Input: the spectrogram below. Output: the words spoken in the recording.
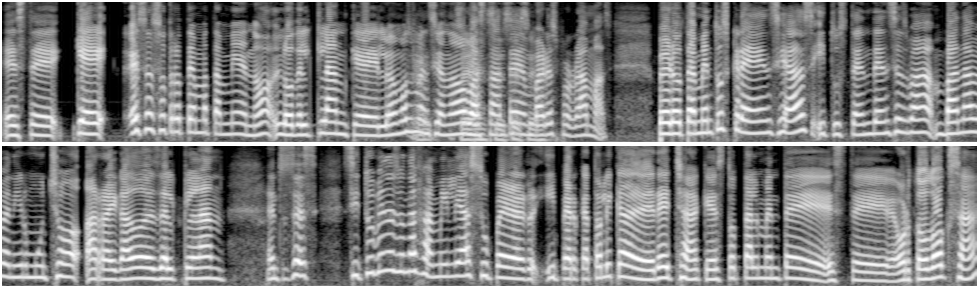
este, que ese es otro tema también, ¿no? Lo del clan, que lo hemos mencionado bastante en varios programas. Pero también tus creencias y tus tendencias van a venir mucho arraigado desde el clan. Entonces, si tú vienes de una familia súper hipercatólica de derecha, que es totalmente este, ortodoxa,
